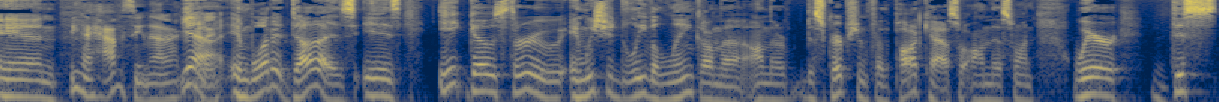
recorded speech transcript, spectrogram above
And I think I have seen that actually. yeah, and what it does is it goes through, and we should leave a link on the on the description for the podcast on this one, where this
